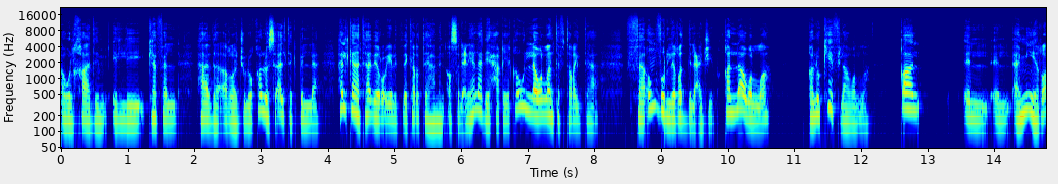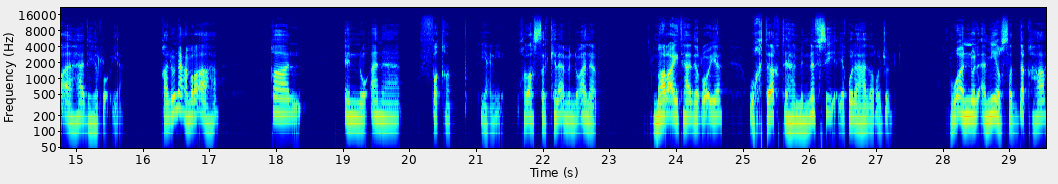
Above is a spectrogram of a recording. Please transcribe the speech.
أو الخادم اللي كفل هذا الرجل وقال له سألتك بالله هل كانت هذه الرؤية التي ذكرتها من أصل؟ يعني هل هذه حقيقة ولا والله أنت افتريتها؟ فانظر لرد العجيب. قال لا والله. قالوا كيف لا والله؟ قال ال الأمير رأى هذه الرؤيا قالوا نعم رآها. قال أنه أنا فقط يعني خلاصة الكلام أنه أنا ما رأيت هذه الرؤيا واخترقتها من نفسي يقولها هذا الرجل. وأن الأمير صدقها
